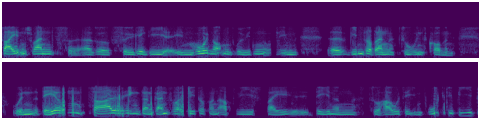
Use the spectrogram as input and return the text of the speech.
Seidenschwanz, also Vögel, die im hohen Norden brüten und im äh, Winter dann zu uns kommen. Und deren Zahl hängt dann ganz häufig davon ab, wie es bei denen zu Hause im Brutgebiet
